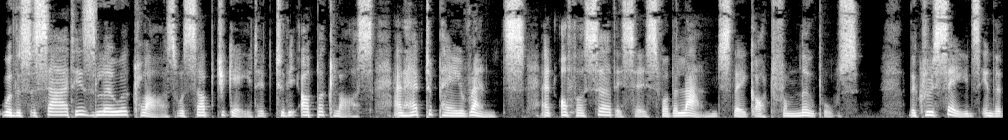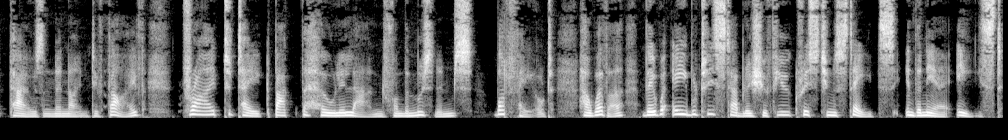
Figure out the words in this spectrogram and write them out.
where the society's lower class was subjugated to the upper class and had to pay rents and offer services for the lands they got from nobles. The Crusades in the 1095 tried to take back the Holy Land from the Muslims, but failed. However, they were able to establish a few Christian states in the Near East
